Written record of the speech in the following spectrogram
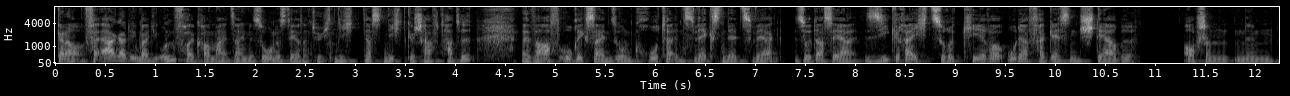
Genau, verärgert über die Unvollkommenheit seines Sohnes, der es natürlich nicht, das nicht geschafft hatte, äh, warf Oryx seinen Sohn Krota ins Vex-Netzwerk, sodass er siegreich zurückkehre oder vergessen sterbe auch schon ein,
